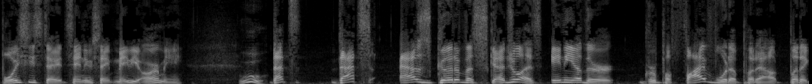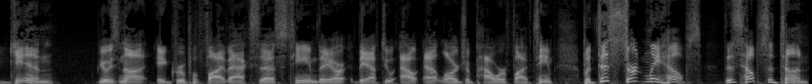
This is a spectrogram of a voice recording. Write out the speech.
Boise State, San Diego State, maybe Army. Ooh. That's that's as good of a schedule as any other group of five would have put out. But again, BYU's not a group of five access team. They are they have to out at large a power five team. But this certainly helps. This helps a ton.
